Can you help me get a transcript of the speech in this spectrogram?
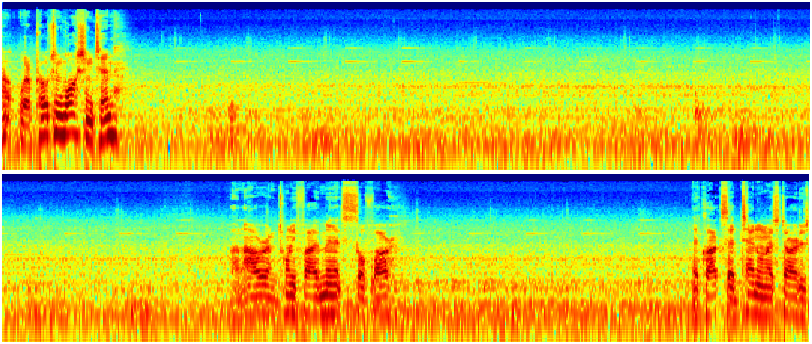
Oh, we're approaching Washington. An hour and 25 minutes so far. The clock said 10 when I started.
